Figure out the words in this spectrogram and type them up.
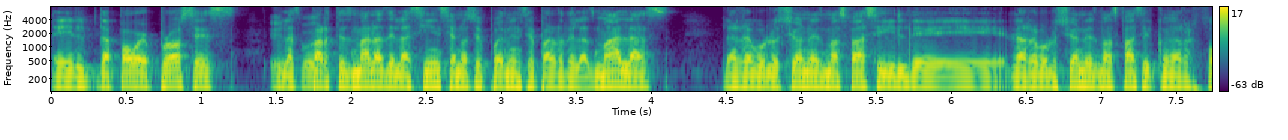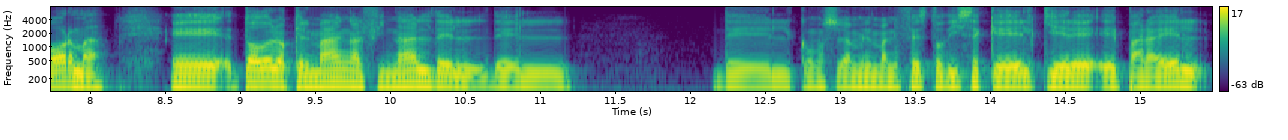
El the power process. El las po- partes malas de la ciencia no se pueden separar de las malas. La revolución es más fácil de... La revolución es más fácil que una reforma. Eh, todo lo que el man al final del, del, del, ¿cómo se llama? El manifiesto dice que él quiere, eh, para él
